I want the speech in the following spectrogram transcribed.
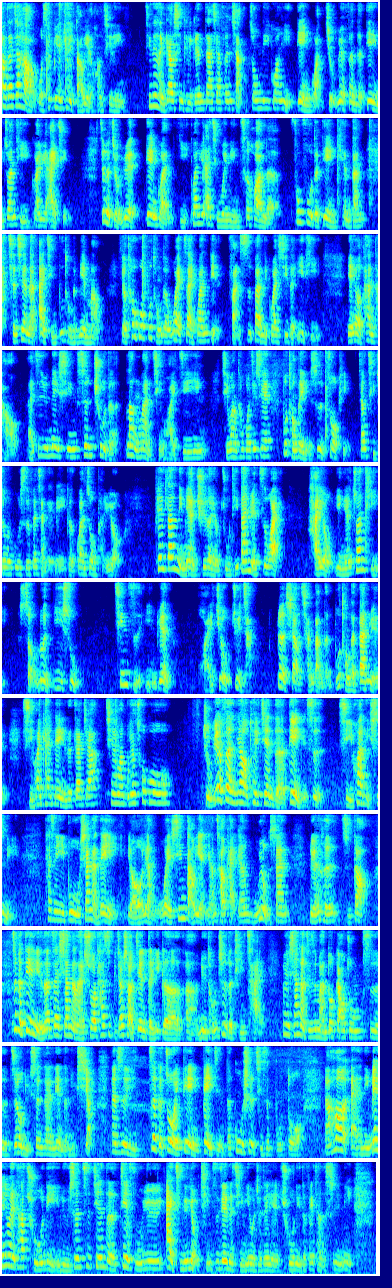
好大家好，我是编剧导演黄麒麟。今天很高兴可以跟大家分享中立光影电影馆九月份的电影专题，关于爱情。这个九月，电影馆以关于爱情为名，策划了丰富的电影片单，呈现了爱情不同的面貌，有透过不同的外在观点反思伴侣关系的议题，也有探讨来自于内心深处的浪漫情怀基因。希望透过这些不同的影视作品，将其中的故事分享给每一个观众朋友。片单里面除了有主题单元之外，还有影人专题、首论艺术、亲子影院、怀旧剧场、热销强档等不同的单元。喜欢看电影的大家千万不要错过哦！九月份要推荐的电影是《喜欢你是你》。它是一部香港电影，由两位新导演杨朝凯跟吴永山联合执导。这个电影呢，在香港来说，它是比较少见的一个呃女同志的题材。因为香港其实蛮多高中是只有女生在练的女校，但是以这个作为电影背景的故事其实不多。然后，哎，里面因为它处理女生之间的介乎于爱情跟友情之间的情谊，我觉得也处理的非常的细腻。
